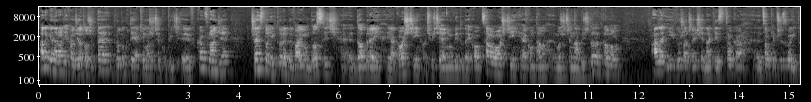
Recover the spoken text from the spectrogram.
Ale generalnie chodzi o to, że te produkty, jakie możecie kupić w Kauflandzie, Często niektóre bywają dosyć e, dobrej jakości. Oczywiście ja nie mówię tutaj o całości, jaką tam możecie nabyć dodatkową, ale ich duża część jednak jest całka, e, całkiem przyzwoita.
